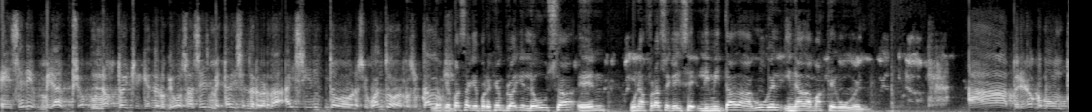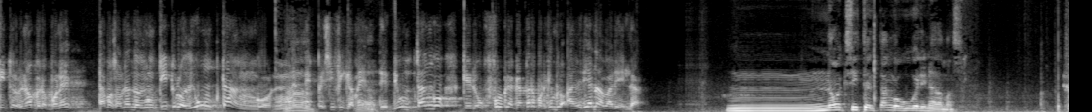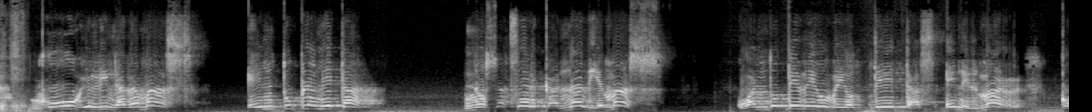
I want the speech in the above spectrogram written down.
En serio, mira, yo no estoy chequeando lo que vos haces, me está diciendo la verdad. Hay ciento, no sé cuántos resultados. Lo que pasa que, por ejemplo, alguien lo usa en una frase que dice limitada a Google y nada más que Google. Ah, pero no como un título, no, pero pone, estamos hablando de un título de un tango, ah, específicamente, de un tango que lo fuera a cantar, por ejemplo, Adriana Varela. Mm, no existe el tango Google y nada más. Google y nada más. En tu planeta no se acerca nadie más. Cuando te veo, veo tetas en el mar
